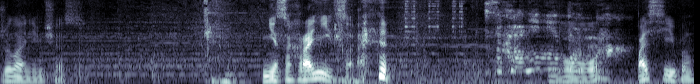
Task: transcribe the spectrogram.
желанием сейчас. Не сохраниться. Во, спасибо.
